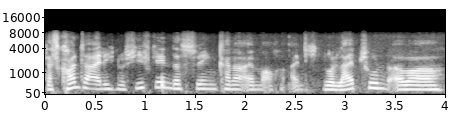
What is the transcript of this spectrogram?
das konnte eigentlich nur schiefgehen, deswegen kann er einem auch eigentlich nur leid tun, aber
